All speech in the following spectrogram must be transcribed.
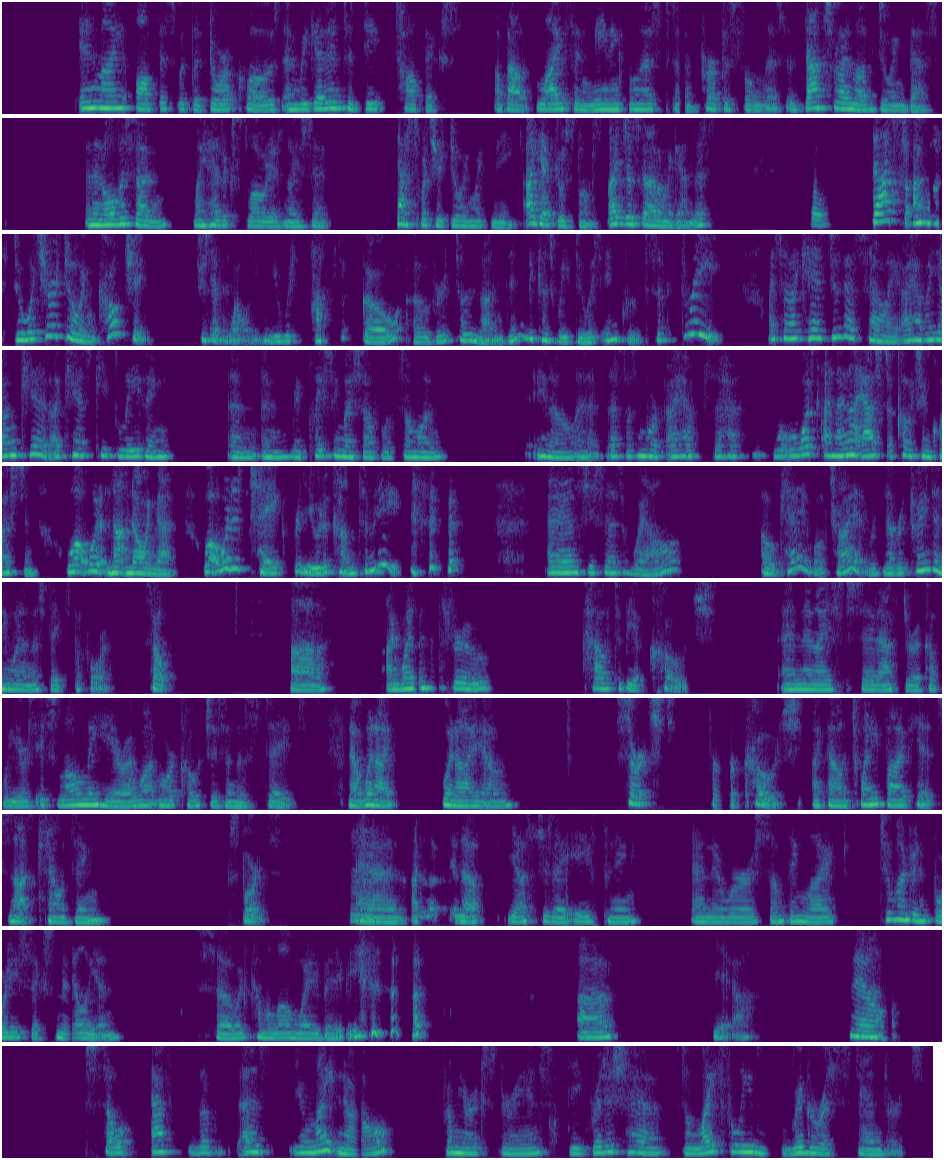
in my office with the door closed, and we get into deep topics about life and meaningfulness and purposefulness. And that's what I love doing best. And then all of a sudden, my head exploded, and I said, That's what you're doing with me. I get goosebumps. I just got them again. That's, oh. that's, I want to do what you're doing, coaching. She said, Well, you would have to go over to London because we do it in groups of three. I said, I can't do that, Sally. I have a young kid. I can't keep leaving and, and replacing myself with someone, you know, and that doesn't work. I have to have what, what and then I asked a coaching question. What would not knowing that, what would it take for you to come to me? and she said, Well, okay, we'll try it. We've never trained anyone in the States before. So uh, I went through how to be a coach and then I said, after a couple years, it's lonely here. I want more coaches in the states. Now, when I when I um, searched for coach, I found 25 hits, not counting sports. Mm. And I looked it up yesterday evening, and there were something like 246 million. So we've come a long way, baby. uh, yeah. Now, so after the, as you might know from your experience, the British have delightfully rigorous standards.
